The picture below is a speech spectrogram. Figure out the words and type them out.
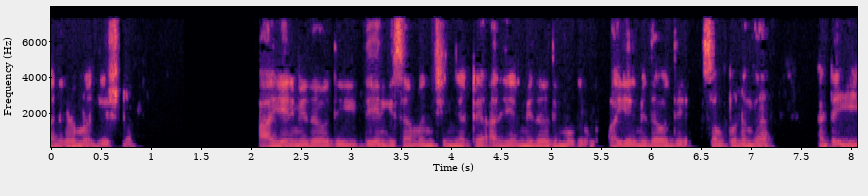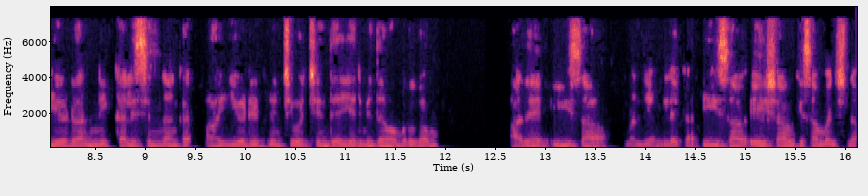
అని కూడా మనం చూసినాం. ఆ ఎనిమిదవది దేనికి సంబంధించింది అంటే అది ఎనిమిదవది ముగ్గురు. ఆ ఎనిమిదవది సంపూర్ణంగా అంటే ఏడు అన్ని కలిసిందాక ఆ ఏడిటి నుంచి వచ్చిందే ఎనిమిదవ మృగం. అదే ఈసా మన్యం లేక ఈసా ఏషావుకి సంబంధించిన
